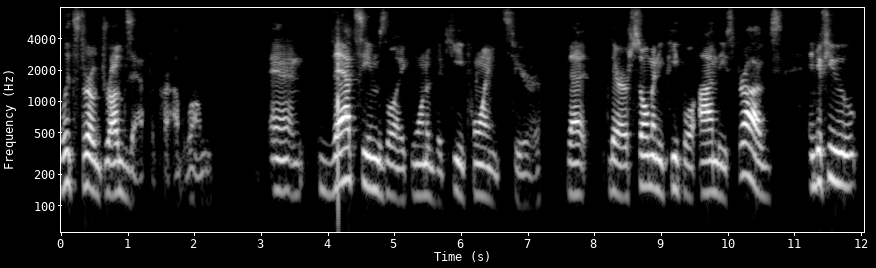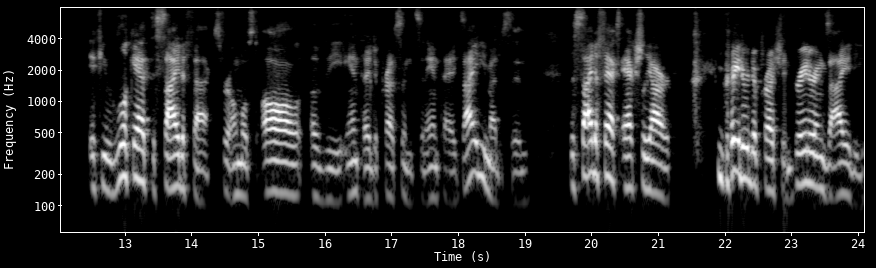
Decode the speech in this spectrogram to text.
let's throw drugs at the problem. And that seems like one of the key points here that there are so many people on these drugs. And if you if you look at the side effects for almost all of the antidepressants and anti-anxiety medicine the side effects actually are greater depression greater anxiety.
